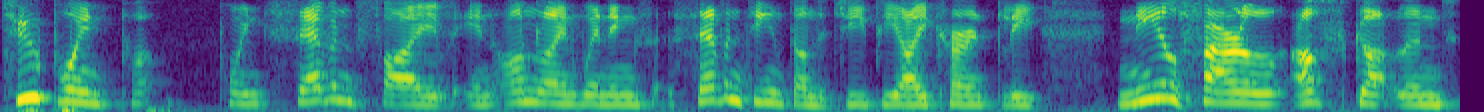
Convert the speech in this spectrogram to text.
2.75 in online winnings, 17th on the GPI currently. Niall Farrell of Scotland.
